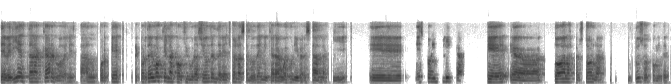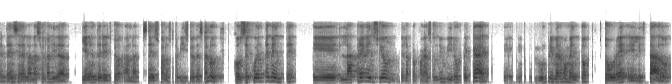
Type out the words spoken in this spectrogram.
debería estar a cargo del Estado, porque recordemos que la configuración del derecho a la salud en Nicaragua es universal. Aquí eh, esto implica que eh, todas las personas, incluso con independencia de la nacionalidad, tienen derecho al acceso a los servicios de salud. Consecuentemente, eh, la prevención de la propagación de un virus recae en un primer momento sobre el Estado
